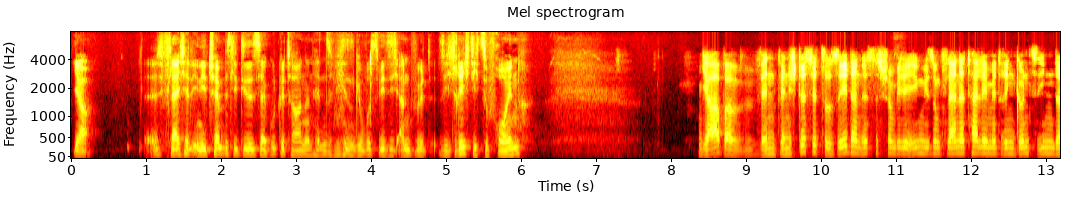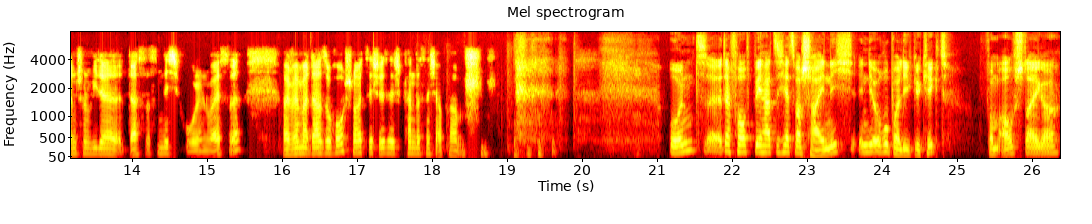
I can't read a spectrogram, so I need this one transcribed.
ja. Äh, vielleicht hätte ihnen die Champions League dieses Jahr gut getan, dann hätten sie wenigstens gewusst, wie es sich anfühlt, sich richtig zu freuen. Ja, aber wenn, wenn ich das jetzt so sehe, dann ist es schon wieder irgendwie so ein kleiner Teil in mir drin, gönnt's ihnen dann schon wieder, dass es nicht holen, weißt du? Weil wenn man da so hochschneuzig ist, ich kann das nicht abhaben. Und äh, der VfB hat sich jetzt wahrscheinlich in die Europa League gekickt. Vom Aufsteiger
